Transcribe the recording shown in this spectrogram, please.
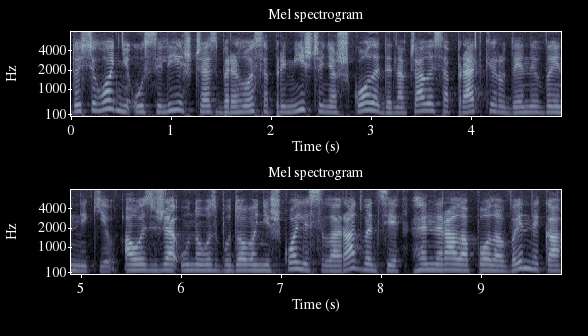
До сьогодні у селі ще збереглося приміщення школи, де навчалися предки родини винників. А ось вже у новозбудованій школі села Радванці генерала Пола Винника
